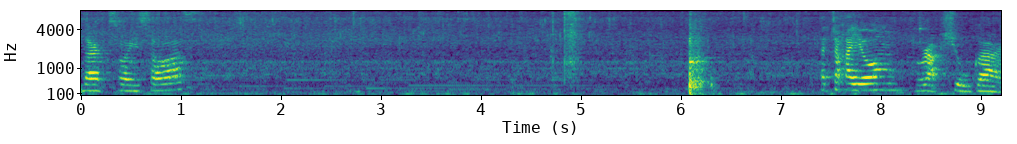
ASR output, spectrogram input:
Dark soy sauce. At saka yung rock sugar.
